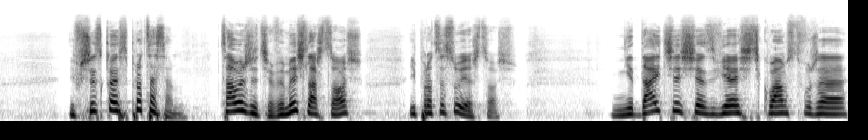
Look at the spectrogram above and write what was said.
I wszystko jest procesem. Całe życie. Wymyślasz coś i procesujesz coś. Nie dajcie się zwieść kłamstwu, że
